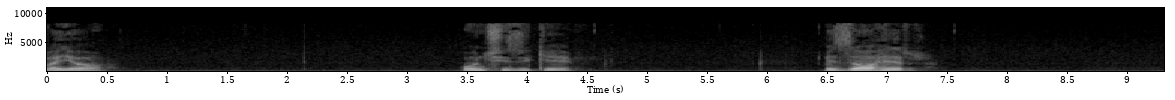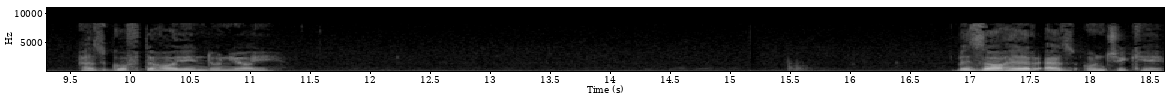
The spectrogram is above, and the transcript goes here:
و یا اون چیزی که به ظاهر از گفته های این دنیایی به ظاهر از اونچه که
